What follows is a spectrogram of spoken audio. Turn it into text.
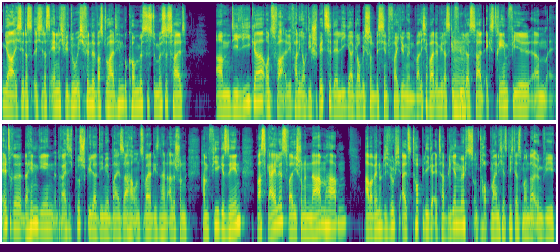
Ja, ich sehe das, seh das ähnlich wie du. Ich finde, was du halt hinbekommen müsstest, du müsstest halt ähm, die Liga und zwar vor allem auch die Spitze der Liga, glaube ich, so ein bisschen verjüngen, weil ich habe halt irgendwie das Gefühl, mhm. dass halt extrem viel ähm, Ältere dahin gehen, 30-Plus-Spieler, die mir bei Saha und so weiter, die sind halt alle schon, haben viel gesehen, was geil ist, weil die schon einen Namen haben. Aber wenn du dich wirklich als Top-Liga etablieren möchtest, und Top meine ich jetzt nicht, dass man da irgendwie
